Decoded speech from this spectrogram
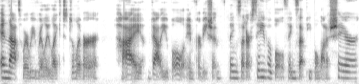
and that's where we really like to deliver high valuable information things that are savable things that people want to share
